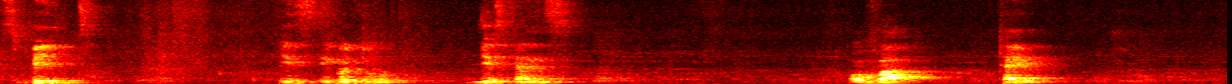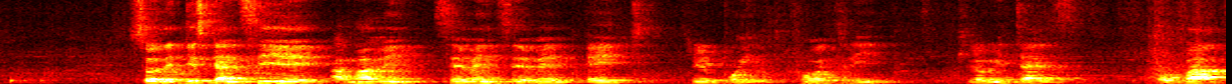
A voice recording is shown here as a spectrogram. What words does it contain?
speed is equal to distance over time. So the distance here, I'm having 7783.43 kilometers over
